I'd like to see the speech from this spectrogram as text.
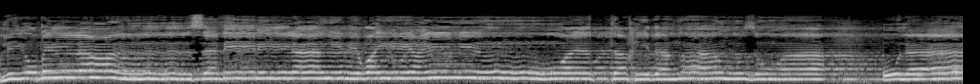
ليضل عن سبيل الله بغير علم ويتخذها هزوا. أولئك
